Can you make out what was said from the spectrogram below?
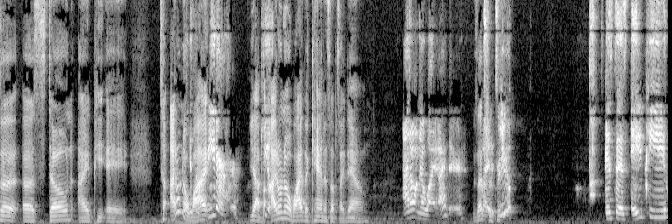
It's a, a Stone IPA. I don't know It's why. beer. Yeah, but Cute. I don't know why the can is upside down. I don't know why either. Is that but cute. It says AP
